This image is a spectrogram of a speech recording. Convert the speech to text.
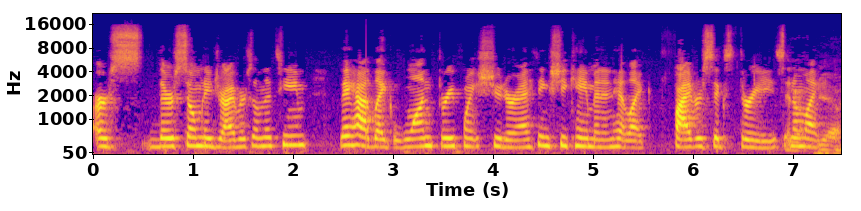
are there's so many drivers on the team they had like one three point shooter and i think she came in and hit like five or six threes and i'm like yeah.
